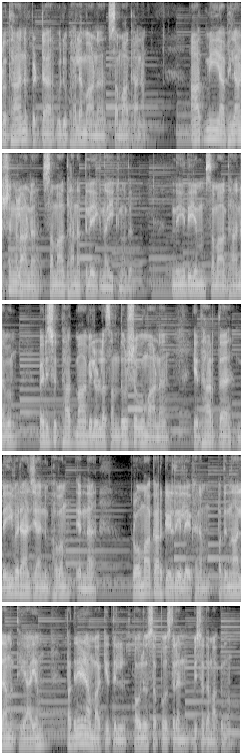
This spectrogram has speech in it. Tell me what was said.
പ്രധാനപ്പെട്ട ഒരു ഫലമാണ് സമാധാനം. ആത്മീയ അഭിലാഷങ്ങളാണ് സമാധാനത്തിലേക്ക് നയിക്കുന്നത്. നീതിയും സമാധാനവും പരിശുദ്ധാത്മാവിലുള്ള സന്തോഷവുമാണ് യഥാർത്ഥ ദൈവരാജ്യ അനുഭവം എന്ന് റോമാക്കാർക്ക് എഴുതിയ ലേഖനം പതിനാലാം അധ്യായം പതിനേഴാം വാക്യത്തിൽ പൗലോസപ്പോസ്തലൻ വിശദമാക്കുന്നു.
